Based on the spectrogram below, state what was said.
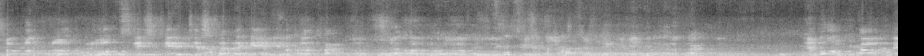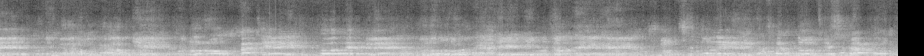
স্বতন্ত্র গ্রুপ সৃষ্টির চেষ্টা থেকে বিরত থাকব কাউকে অনুরূপ কাজে লিপ্ত দেখলে, সংশোধনের যথাসাধ্য চেষ্টা করব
